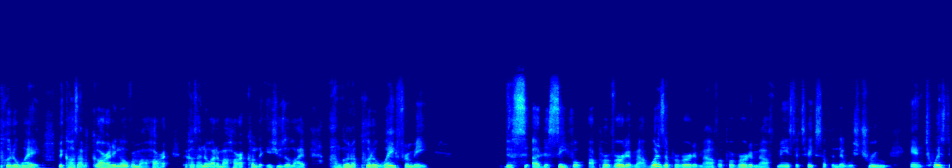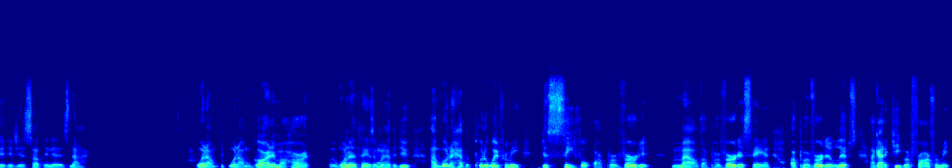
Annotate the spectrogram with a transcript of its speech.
put away because I'm guarding over my heart because I know out of my heart come the issues of life. I'm going to put away from me this a deceitful, a perverted mouth. What is a perverted mouth? A perverted mouth means to take something that was true and twist it into something that is not. When I'm when I'm guarding my heart, one of the things I'm going to have to do, I'm going to have to put away from me deceitful or perverted mouth, a perverted hand, a perverted lips. I got to keep them far from me.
